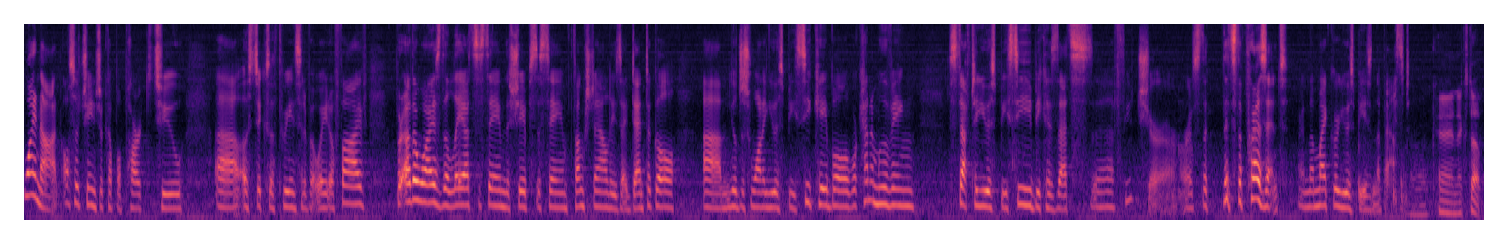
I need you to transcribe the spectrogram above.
Why not? Also changed a couple parts to uh, 0603 instead of 0805. But otherwise, the layout's the same, the shape's the same, functionality is identical. Um, you'll just want a USB-C cable. We're kind of moving stuff to USB-C because that's the future, or it's the, it's the present, and the micro USB is in the past. Okay, next up.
